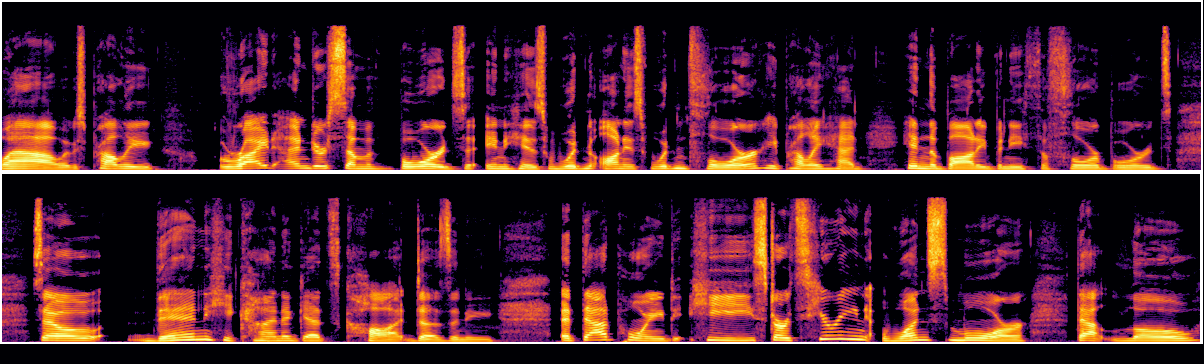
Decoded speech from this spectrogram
Wow, it was probably right under some of boards in his wooden on his wooden floor. He probably had hidden the body beneath the floorboards. So then he kind of gets caught, doesn't he? At that point, he starts hearing once more that low,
